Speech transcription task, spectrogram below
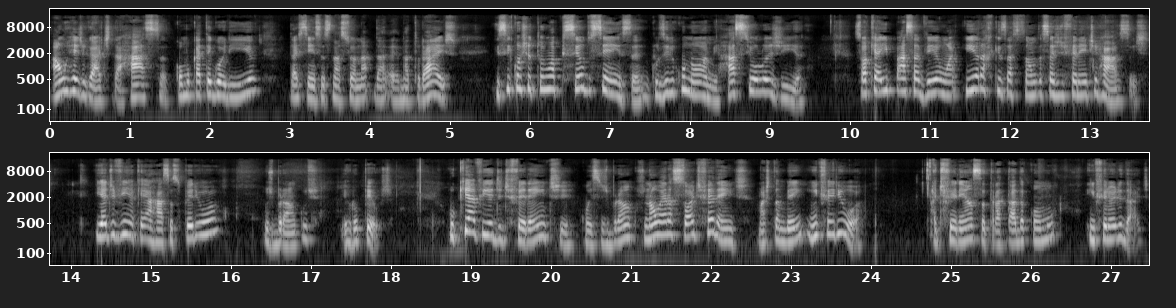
há um resgate da raça como categoria das ciências eh, naturais e se constitui uma pseudociência, inclusive com nome, raciologia. Só que aí passa a haver uma hierarquização dessas diferentes raças. E adivinha quem é a raça superior? os brancos europeus. O que havia de diferente com esses brancos não era só diferente, mas também inferior. A diferença tratada como inferioridade.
